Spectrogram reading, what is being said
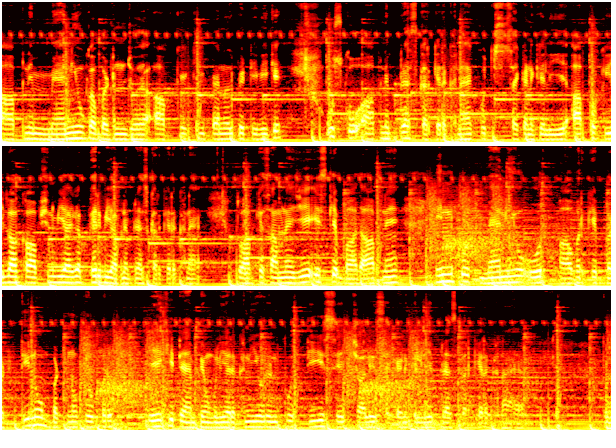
आपने मेन्यू का बटन जो है आपके की पैनल पे टीवी के, उसको आपने प्रेस करके रखना है कुछ सेकंड के लिए। आपको की लॉक का ऑप्शन भी आएगा, फिर भी आपने प्रेस करके रखना है। तो आपके सामने ये, इसके बाद आपने इनपुट मेन्यू और पावर के बट, तीनों बटनों के ऊपर एक ही टाइम पे उंगलियाँ रखनी है और इनको 30 से 40 सेकंड के लिए प्रेस करके रखना है। तो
